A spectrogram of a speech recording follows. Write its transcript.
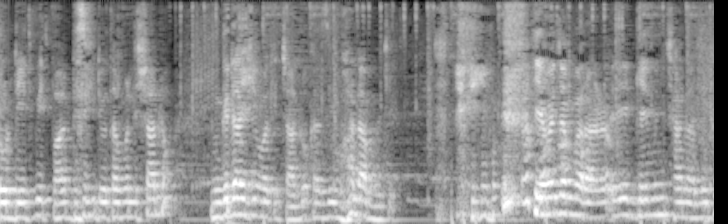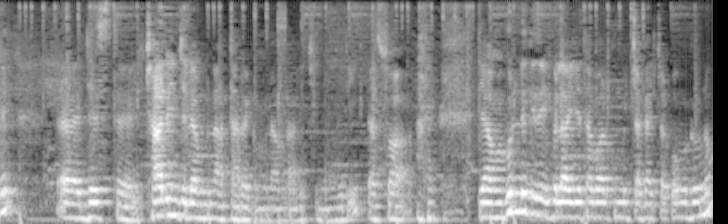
ጆርዴት ቤት በአዲስ ቪዲዮ ተመልሻለሁ። እንግዳ ይዤ መጥቻለሁ። ከዚህ በኋላ መቼ የመጀመሪያ ነው ይሄ gaming ነው፣ ግን just challenge ለምን አታረግም ምናምን አለችኝ። እንግዲህ እሷ ያው ሁል ጊዜ ብላ እየተባልኩ የምጨቃጨቀው ምግብ ነው።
